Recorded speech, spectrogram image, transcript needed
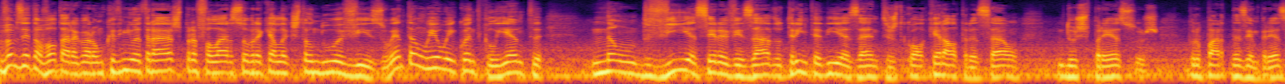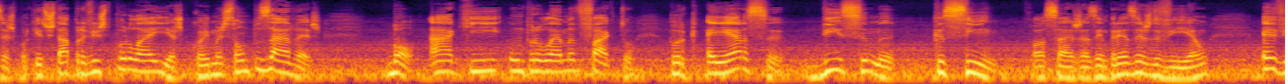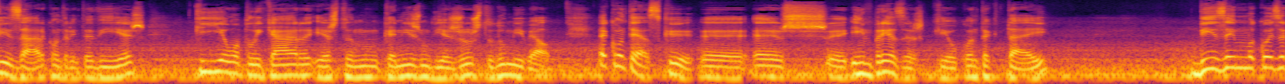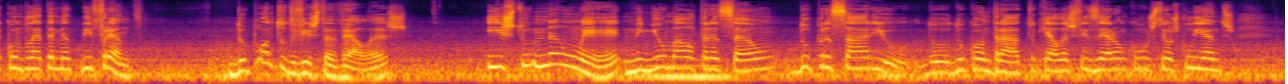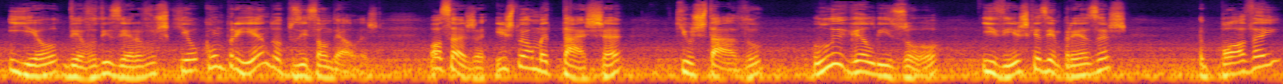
Vamos então voltar agora um bocadinho atrás para falar sobre aquela questão do aviso. Então eu, enquanto cliente, não devia ser avisado 30 dias antes de qualquer alteração dos preços por parte das empresas, porque isso está previsto por lei e as coimas são pesadas. Bom, há aqui um problema de facto, porque a ERSE disse-me que sim, ou seja, as empresas deviam avisar com 30 dias que iam aplicar este mecanismo de ajuste do MIBEL. Acontece que uh, as empresas que eu contactei dizem-me uma coisa completamente diferente. Do ponto de vista delas, isto não é nenhuma alteração do pressário, do, do contrato que elas fizeram com os seus clientes. E eu devo dizer-vos que eu compreendo a posição delas. Ou seja, isto é uma taxa que o Estado legalizou e diz que as empresas podem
